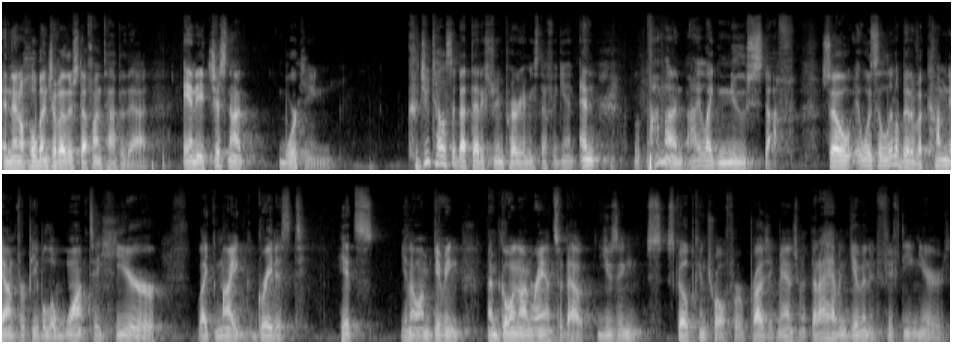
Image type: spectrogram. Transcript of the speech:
and then a whole bunch of other stuff on top of that, and it's just not working. Could you tell us about that extreme programming stuff again? And I'm on, I like new stuff. So it was a little bit of a come down for people to want to hear like my greatest hits. You know, I'm giving I'm going on rants about using scope control for project management that I haven't given in 15 years.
